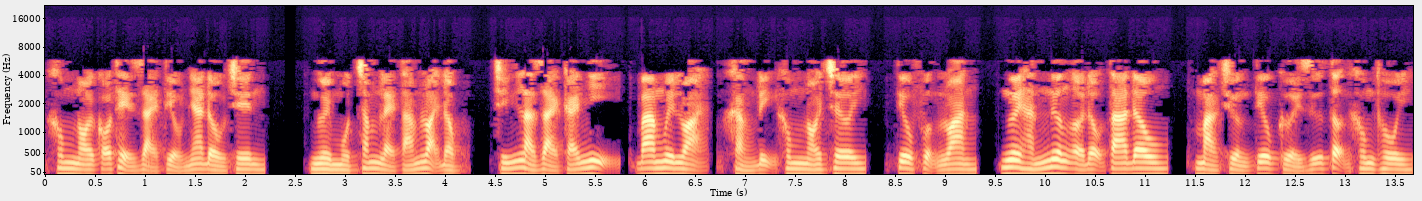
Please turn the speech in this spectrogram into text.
không nói có thể giải tiểu nha đầu trên, người một trăm lẻ tám loại độc, chính là giải cái nhị, ba mươi loại, khẳng định không nói chơi, tiêu phượng loan, ngươi hắn nương ở đậu ta đâu, mạc trường tiêu cười giữ tợn không thôi,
